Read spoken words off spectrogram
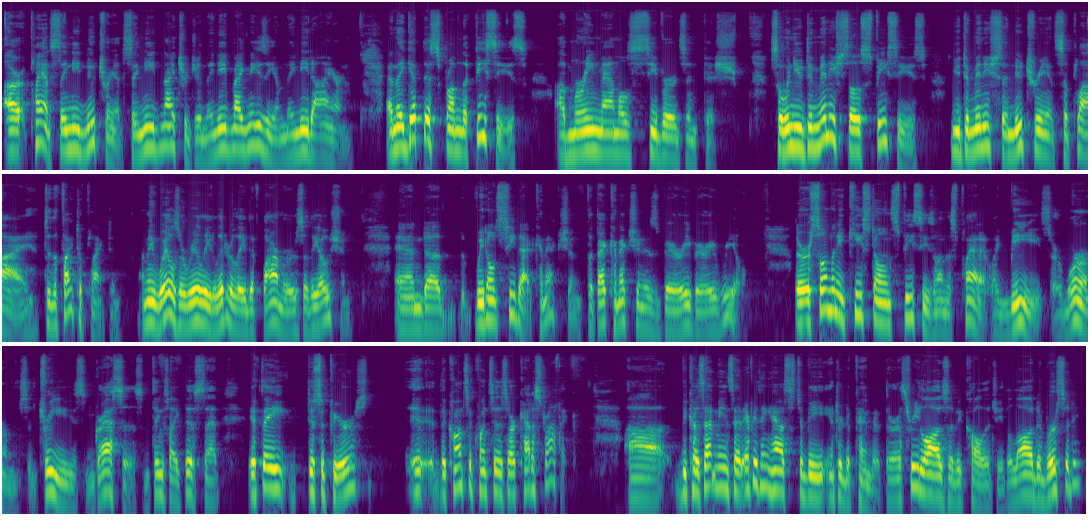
are plants they need nutrients, they need nitrogen, they need magnesium, they need iron. And they get this from the feces of marine mammals, seabirds and fish. So when you diminish those species, you diminish the nutrient supply to the phytoplankton. I mean, whales are really literally the farmers of the ocean. And uh, we don't see that connection, but that connection is very, very real. There are so many keystone species on this planet, like bees or worms and trees and grasses and things like this, that if they disappear, it, the consequences are catastrophic. Uh, because that means that everything has to be interdependent. There are three laws of ecology the law of diversity,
